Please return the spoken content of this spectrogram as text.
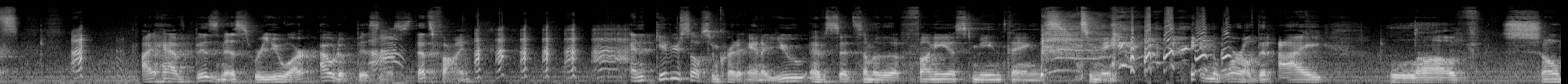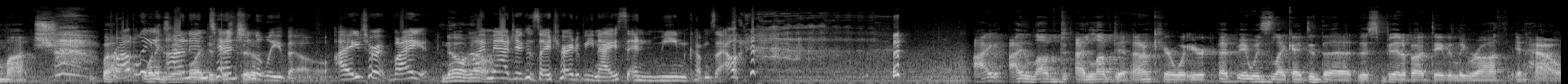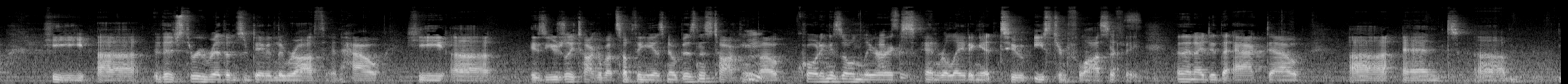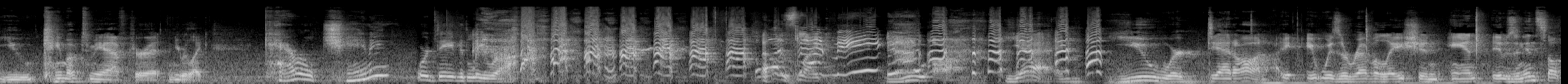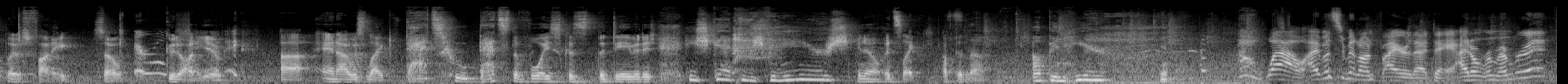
I have business where you are out of business. That's fine. And give yourself some credit, Anna. You have said some of the funniest mean things to me in the world that I love so much. Well, Probably example, I this unintentionally, though. I try my No, my magic is I try to be nice and mean comes out. I, I loved I loved it. I don't care what you're. It was like I did the this bit about David Lee Roth and how he uh, there's three rhythms of David Lee Roth and how he uh, is usually talking about something he has no business talking about, quoting his own lyrics Absolutely. and relating it to Eastern philosophy. Yes. And then I did the act out, uh, and um, you came up to me after it and you were like, Carol Channing or David Lee Roth. was was that like- me? You are. Yeah, and you were dead on. It, it was a revelation, and it was an insult, but it was funny. So Carol good on you. Uh, and I was like, "That's who. That's the voice." Because the David is. He's got these veneers. You know, it's like up in the, up in here. Wow, I must have been on fire that day. I don't remember it,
